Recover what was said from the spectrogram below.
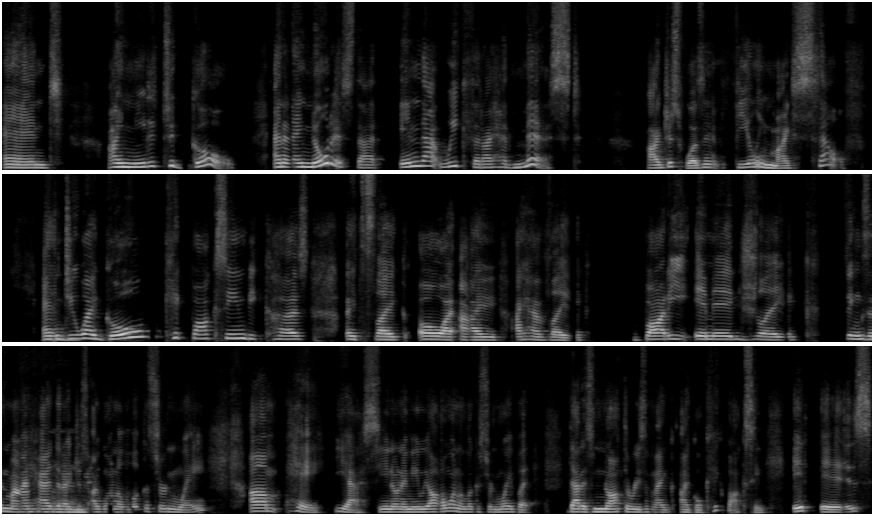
and I needed to go and I noticed that in that week that I had missed I just wasn't feeling myself. And do I go kickboxing because it's like, oh, I I, I have like body image like things in my head that I Mhm. just I want to look a certain way. Um, hey, yes, you know what I mean. We all want to look a certain way, but that is not the reason I, I go kickboxing. It is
